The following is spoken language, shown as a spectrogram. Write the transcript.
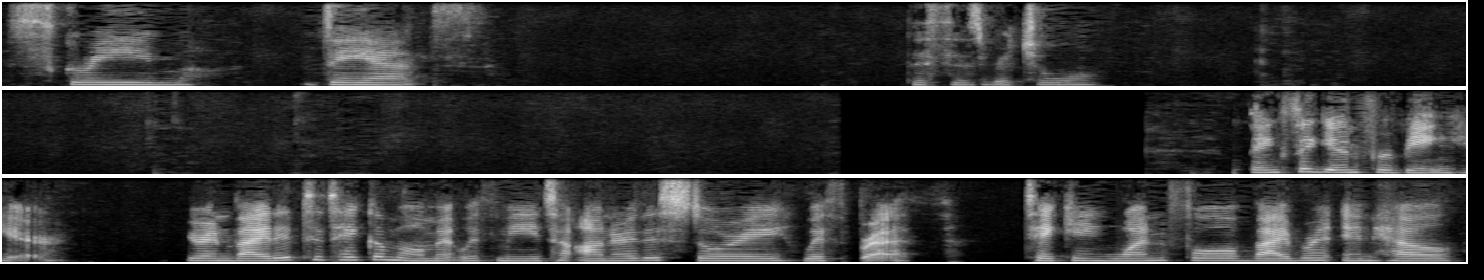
scream, dance. This is ritual. Thanks again for being here. You're invited to take a moment with me to honor this story with breath, taking one full, vibrant inhale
